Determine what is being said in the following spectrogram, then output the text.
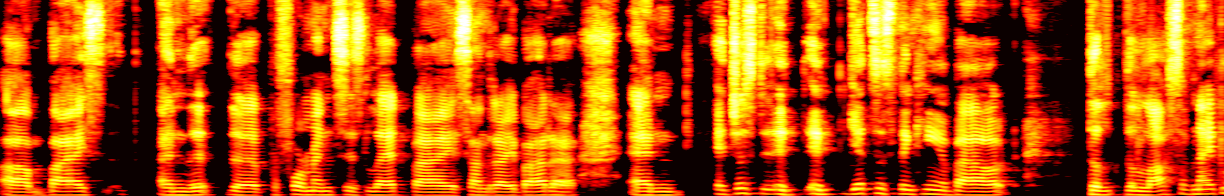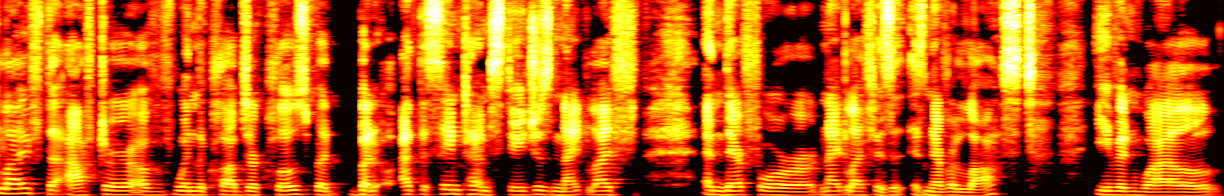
Um, by and the, the performance is led by Sandra Ibarra. And it just it, it gets us thinking about the the loss of nightlife, the after of when the clubs are closed, but but at the same time stages nightlife, and therefore nightlife is is never lost, even while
